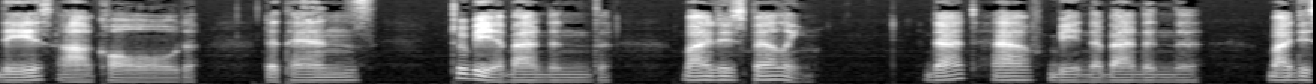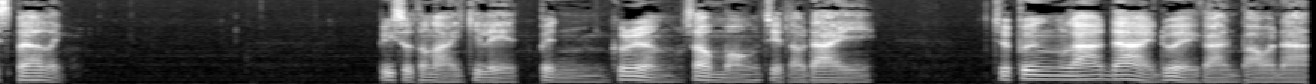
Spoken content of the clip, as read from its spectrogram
These are called the tens to be abandoned by dispelling, that have been abandoned by dispelling. ภิกษุทั้งหลายกิเลสเป็นเครื่องเศร้าหมองจิตเราใด จะพึงละได้ด้วยการภาวนา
